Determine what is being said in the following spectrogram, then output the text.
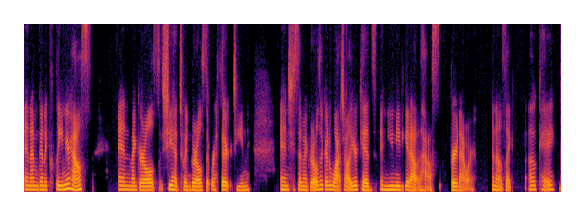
and I'm going to clean your house. And my girls, she had twin girls that were 13. And she said, My girls are going to watch all your kids and you need to get out of the house for an hour. And I was like, Okay.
